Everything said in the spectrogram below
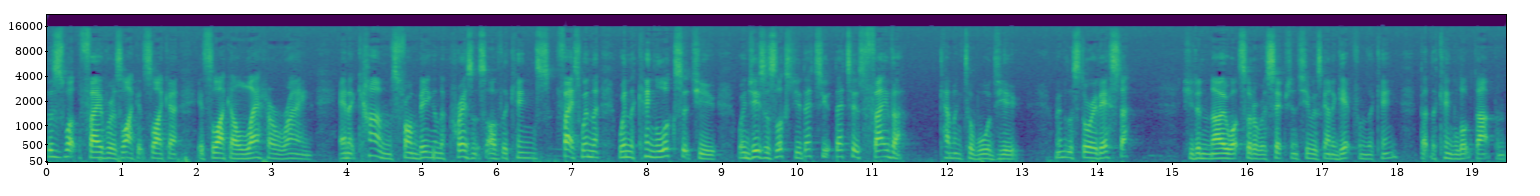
this is what the favor is like. It's like a it's like a latter rain and it comes from being in the presence of the king's face. When the, when the king looks at you, when Jesus looks at you, that's, you, that's his favor coming towards you. Remember the story of Esther? She didn't know what sort of reception she was going to get from the king, but the king looked up and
